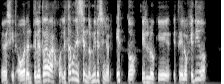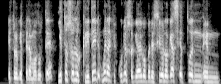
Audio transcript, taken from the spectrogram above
Es decir, ahora en teletrabajo le estamos diciendo, mire señor, esto es lo que, este es el objetivo, esto es lo que esperamos de usted, y estos son los criterios. Bueno, que es curioso que algo parecido a lo que haces tú en,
